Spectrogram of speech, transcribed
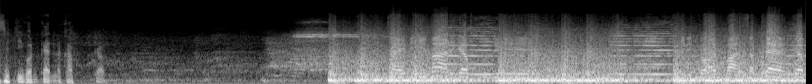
SCG ขอนแก่นนะครับ ใจดีมากนะครับตัวนี้พิธีกรผ่านสำแดงครับ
